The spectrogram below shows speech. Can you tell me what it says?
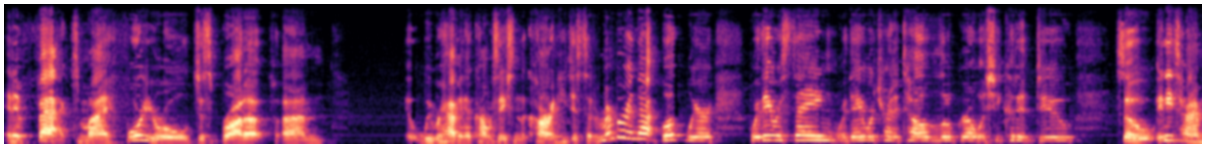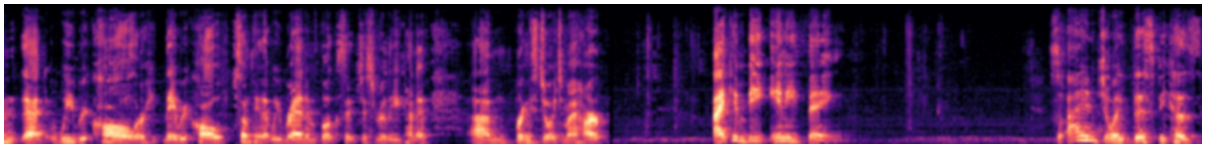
And in fact, my four-year-old just brought up, um, we were having a conversation in the car and he just said, remember in that book where, where they were saying, where they were trying to tell the little girl what she couldn't do? So anytime that we recall or they recall something that we read in books, it just really kind of um, brings joy to my heart. I can be anything. So I enjoy this because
